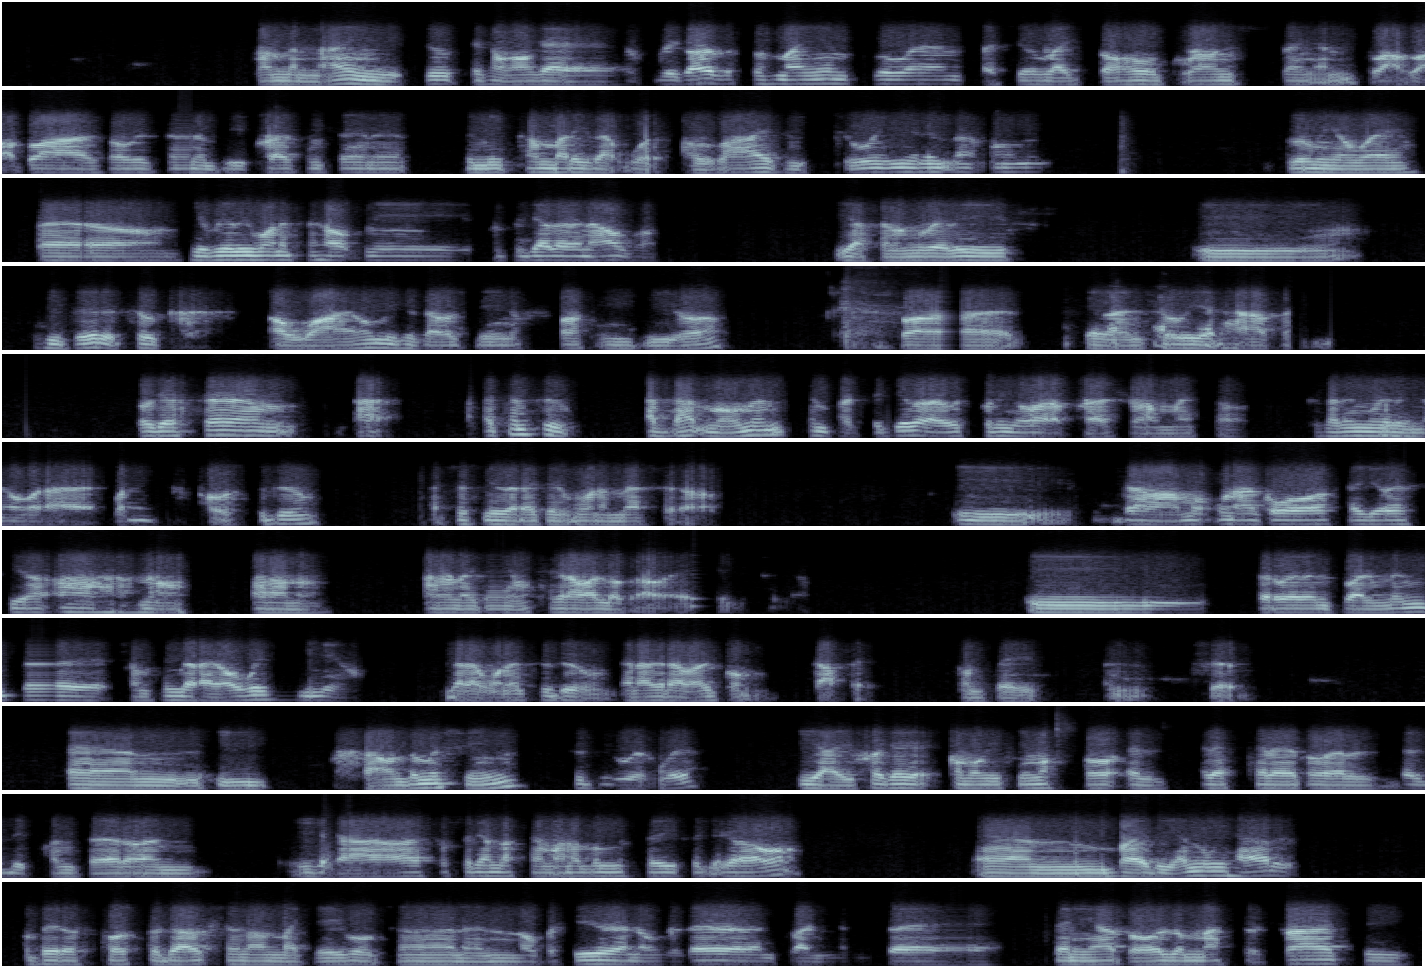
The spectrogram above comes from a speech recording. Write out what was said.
from the 90s too, que como que regardless of my influence, I feel like the whole grunge thing and blah blah blah is always gonna be present in it. To meet somebody that was alive and doing it in that moment blew me away. But um, he really wanted to help me put together an album. He hacer un release. He, he did. It took a while because I was being a fucking diva, but eventually it happened. Because um, I, I tend to, at that moment in particular, I was putting a lot of pressure on myself because I didn't really know what I what I was supposed to do. I just knew that I didn't want to mess it up. Y grabamos una cosa y yo decía, ah, no, ahora no, ahora no tenemos que grabarlo otra vez. Y, pero eventualmente, something that I always knew that I wanted to do era grabar con café, con tape and shit. And he found the machine to do it with. Y ahí fue que como que hicimos todo el, el esqueleto del, del disco entero. And, y ya eso serían las semanas donde se dice que grabó. And by the end we had a bit of post-production on like Ableton and over here and over there. Eventualmente tenía todos los master tracks y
